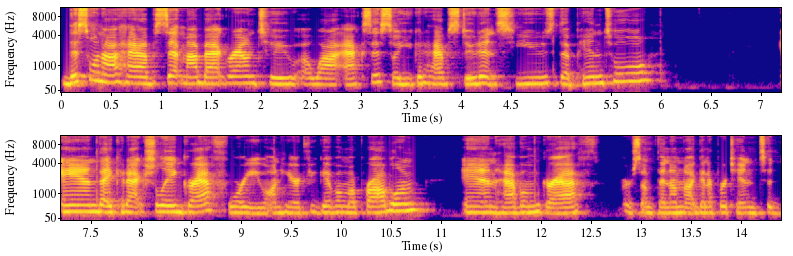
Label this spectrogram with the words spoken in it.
This one I have set my background to a y-axis so you could have students use the pen tool and they could actually graph for you on here if you give them a problem and have them graph or something. I'm not going to pretend to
